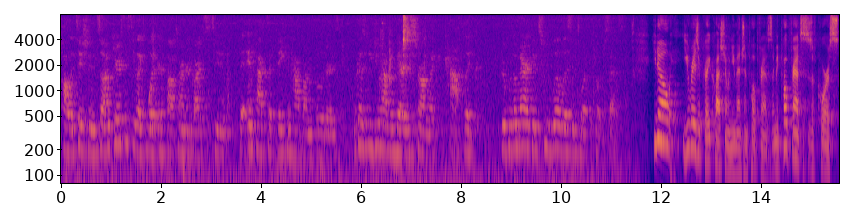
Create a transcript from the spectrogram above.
politicians. So I'm curious to see like what your thoughts are in regards to the impact that they can have on voters because we do have a very strong like Catholic group of Americans who will listen to what the Pope says. You know, you raise a great question when you mention Pope Francis. I mean, Pope Francis is, of course,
